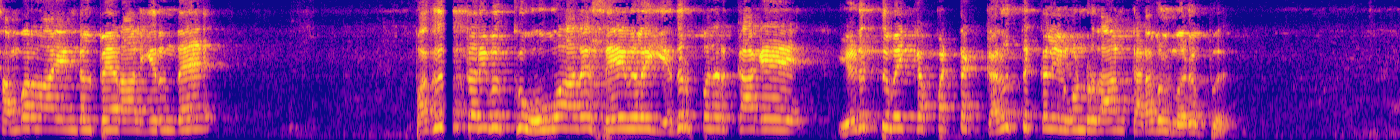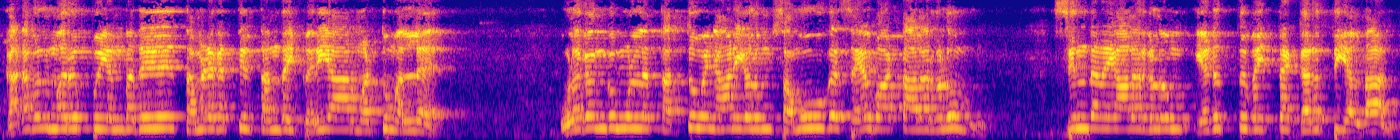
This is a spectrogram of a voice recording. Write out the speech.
சம்பிரதாயங்கள் பெயரால் இருந்த பகுத்தறிவுக்கு ஒவ்வாத செயல்களை எதிர்ப்பதற்காக எடுத்து வைக்கப்பட்ட கருத்துக்களில் ஒன்றுதான் கடவுள் மறுப்பு. கடவுள் மறுப்பு என்பது தமிழகத்தில் தந்தை பெரியார் மட்டும் அல்ல. உலகெங்கும் உள்ள தத்துவ ஞானிகளும் சமூக செயல்பாட்டாளர்களும் சிந்தனையாளர்களும் எடுத்து வைத்த கருத்தியல்தான்.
